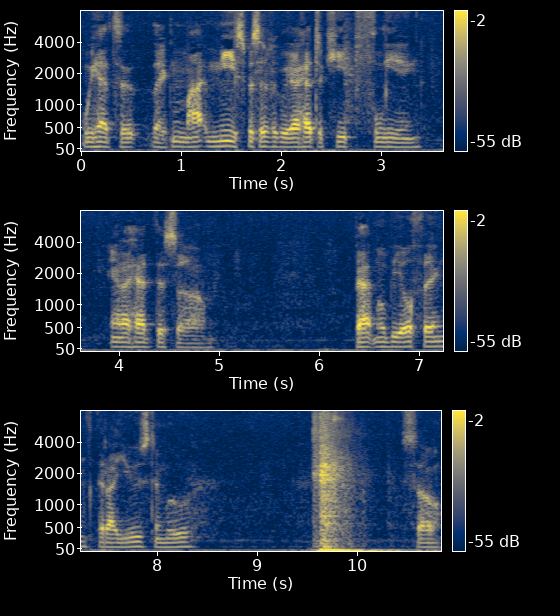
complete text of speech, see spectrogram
we had to like my, me specifically I had to keep fleeing and I had this um, Batmobile thing that I used to move so,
